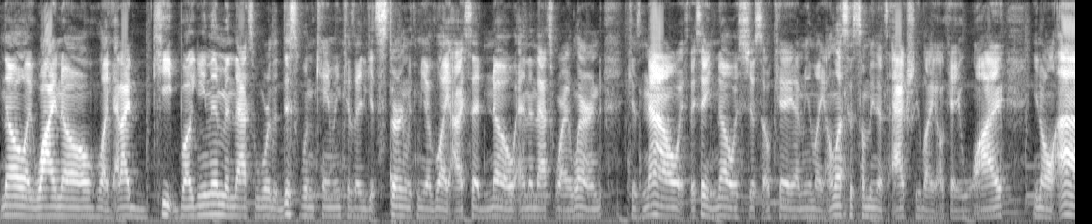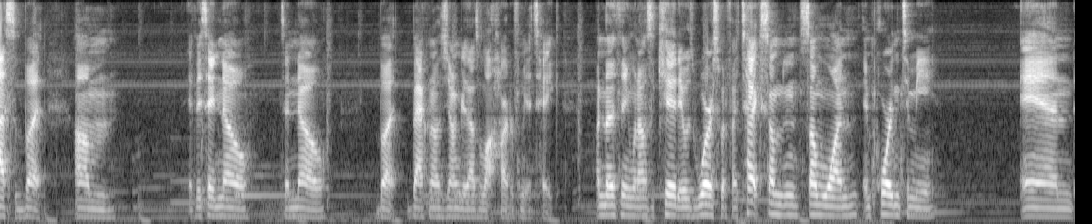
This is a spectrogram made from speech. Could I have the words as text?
no, like why no, like, and I'd keep bugging them, and that's where the discipline came in because they'd get stern with me of like I said no, and then that's where I learned. Because now, if they say no, it's just okay. I mean, like unless it's something that's actually like okay, why, you know, I'll ask. But um, if they say no, it's a no. But back when I was younger, that was a lot harder for me to take. Another thing, when I was a kid, it was worse. But if I text something, someone important to me, and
